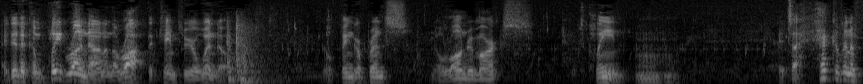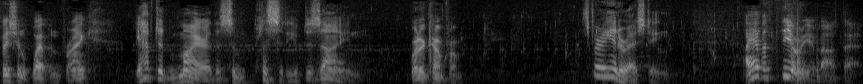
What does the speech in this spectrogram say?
I did a complete rundown on the rock that came through your window. No fingerprints, no laundry marks. It's clean. Mm-hmm. It's a heck of an efficient weapon, Frank. You have to admire the simplicity of design. Where'd it come from? It's very interesting. I have a theory about that.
